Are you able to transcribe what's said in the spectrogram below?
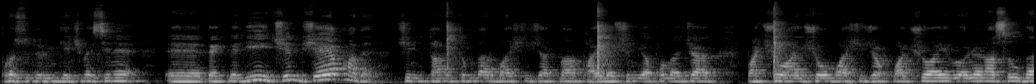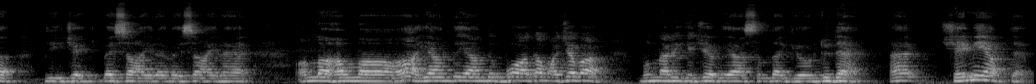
prosedürün geçmesini e, beklediği için bir şey yapmadı. Şimdi tanıtımlar başlayacaklar, paylaşım yapılacak, Batshuayi şov başlayacak, Batshuayi böyle nasıl da diyecek vesaire vesaire. Allah Allah ah yandı yandı bu adam acaba bunları gece rüyasında gördü de he, şey mi yaptı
